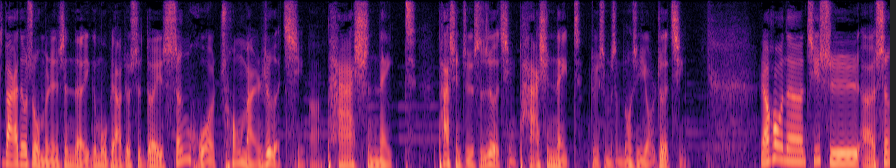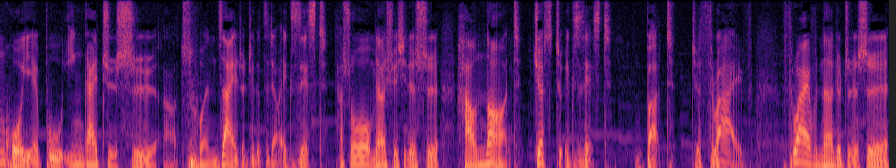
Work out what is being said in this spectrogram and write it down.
这大概都是我们人生的一个目标，就是对生活充满热情啊，passionate，passion 指的是热情，passionate 对什么什么东西有热情。然后呢，其实呃，生活也不应该只是啊存在着，这个字叫 exist。他说我们要学习的是 how not just to exist，but to thrive。thrive 呢就指的是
